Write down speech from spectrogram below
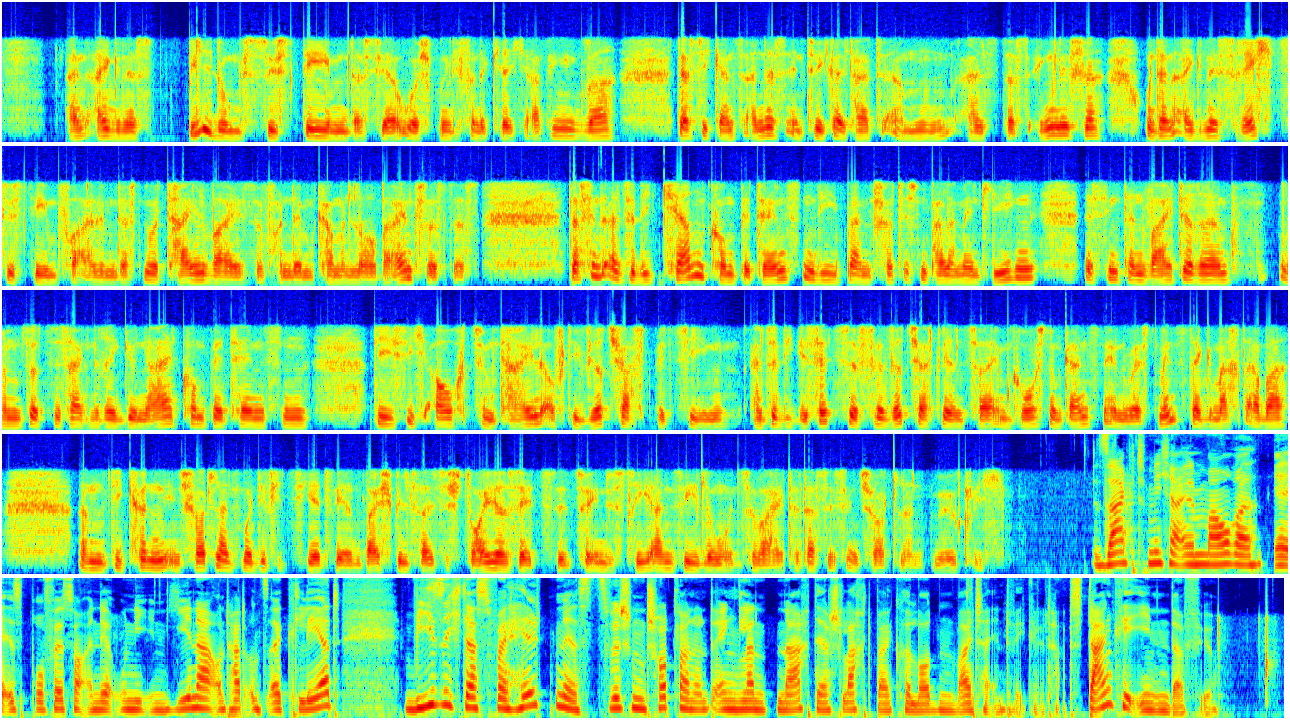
ein eigenes Bildungssystem, das ja ursprünglich von der Kirche abhängig war, das sich ganz anders entwickelt hat ähm, als das englische und ein eigenes Rechtssystem vor allem, das nur teilweise von dem Common Law beeinflusst ist. Das sind also die Kernkompetenzen, die beim schottischen Parlament liegen. Es sind dann weitere ähm, sozusagen Regionalkompetenzen, die sich auch zum Teil auf die Wirtschaft beziehen. Also die Gesetze für Wirtschaft werden zwar im Großen und Ganzen in Westminster gemacht, aber ähm, die können in Schottland modifiziert werden, beispielsweise Steuersätze zur Industrieansiedlung und so weiter. Das ist in Schottland möglich. Sagt Michael Maurer, er ist Professor an der Uni in Jena und hat uns erklärt, wie sich das Verhältnis zwischen Schottland und England nach der Schlacht bei Culloden weiterentwickelt hat. Danke Ihnen dafür.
